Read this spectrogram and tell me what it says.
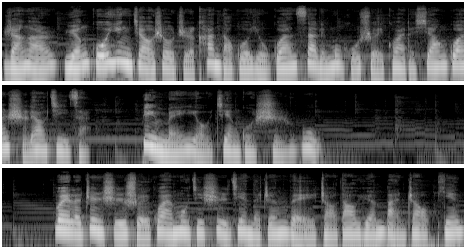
然而，袁国应教授只看到过有关赛里木湖水怪的相关史料记载，并没有见过实物。为了证实水怪目击事件的真伪，找到原版照片，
